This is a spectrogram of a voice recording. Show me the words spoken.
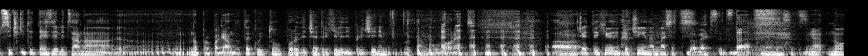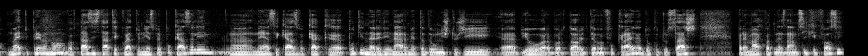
всичките тези лица на, на пропагандата, които поради 4000 причини там говорят. 4000 причини на месец. На месец, да. На месец. Но, но ето, примерно, в тази статия, която ние сме показали, нея се казва как Путин нареди на армията да унищожи биолабораторите в Украина, докато САЩ премахват не знам си какво си.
